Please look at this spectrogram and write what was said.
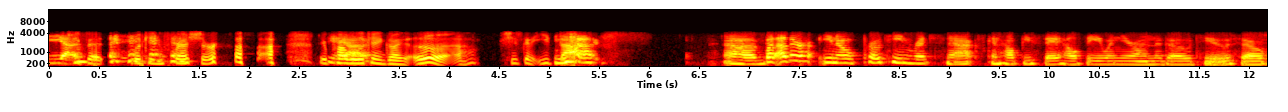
yes. keep it looking fresher. You're probably yeah. looking and going, ugh, she's going to eat that. Yeah. Uh, but other, you know, protein-rich snacks can help you stay healthy when you're on the go too. So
